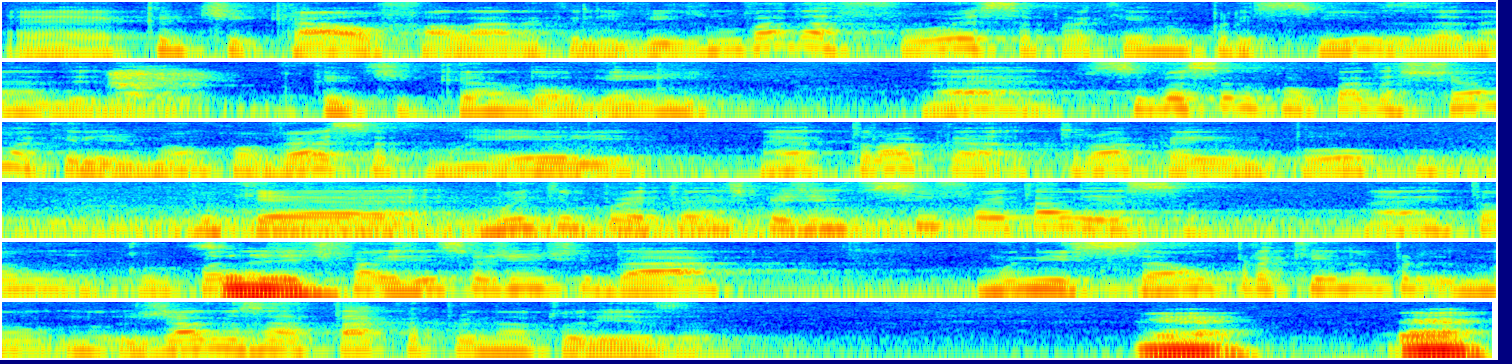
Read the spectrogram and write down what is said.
é, criticar ou falar naquele vídeo, não vá dar força para quem não precisa, né, de, criticando alguém. Né? Se você não concorda, chama aquele irmão, conversa com ele, né? troca, troca aí um pouco, porque é muito importante que a gente se fortaleça. Né? Então, quando Sim. a gente faz isso, a gente dá munição para quem não, não, já nos ataca por natureza. É, é.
